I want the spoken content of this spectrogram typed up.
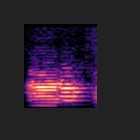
Áo.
